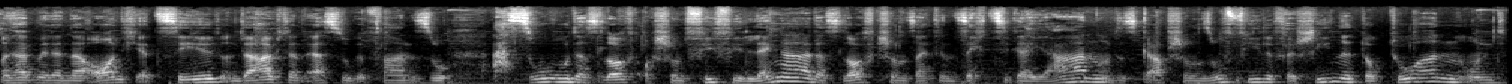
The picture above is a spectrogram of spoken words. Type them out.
Und hat mir dann da ordentlich erzählt. Und da habe ich dann erst so gefahren, so, ach so, das läuft auch schon viel, viel länger. Das läuft schon seit den 60er Jahren und es gab schon so viele verschiedene Doktoren und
